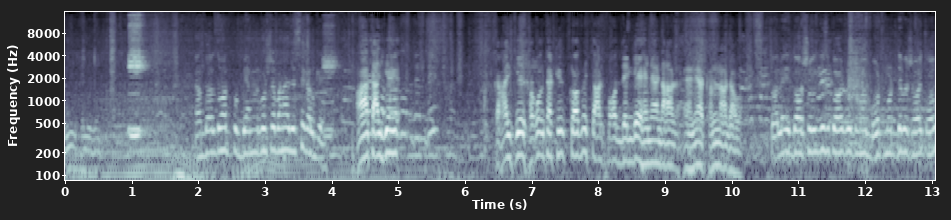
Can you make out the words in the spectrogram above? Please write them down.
আমি চলে যাব তোমার ব্যানার পোস্টার বানায় দিচ্ছে কালকে? আর কালকে কালকে সকলটা ঠিক করবে তারপর দেখবে হেনে না হেনে না যাব। তাহলে এই দর্শক কিছু করবে তোমার ভোট মোট দেবে সবাই কম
